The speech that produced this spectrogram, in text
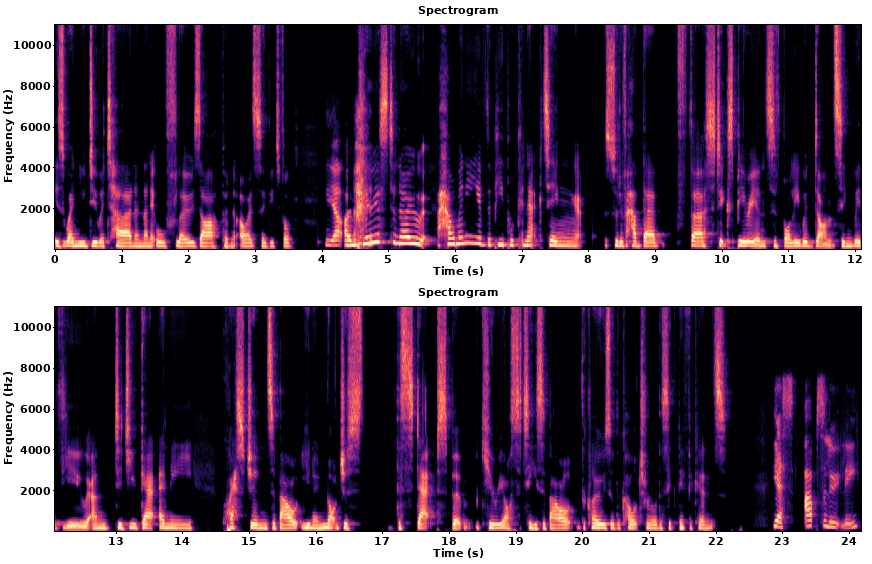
is when you do a turn and then it all flows up and oh, it's so beautiful. Yeah. I'm curious to know how many of the people connecting sort of had their first experience of Bollywood dancing with you and did you get any questions about, you know, not just the steps, but curiosities about the clothes or the culture or the significance? Yes, absolutely.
